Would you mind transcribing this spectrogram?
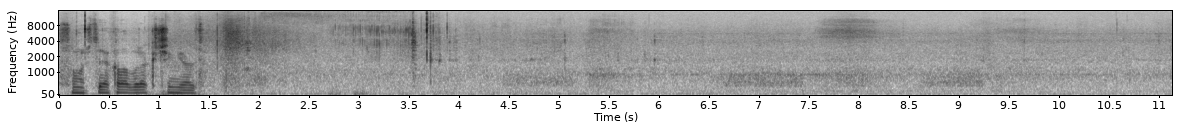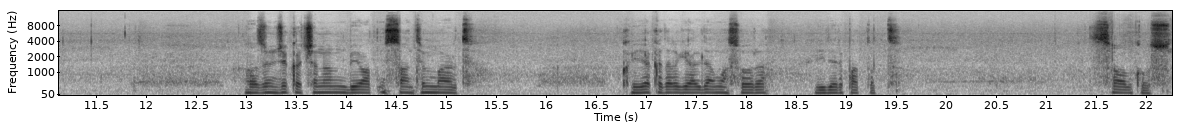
Sonuçta yakala bırak için geldim. Az önce kaçanın bir 60 santim vardı. Kıyıya kadar geldi ama sonra lideri patlattı. Sağlık olsun.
